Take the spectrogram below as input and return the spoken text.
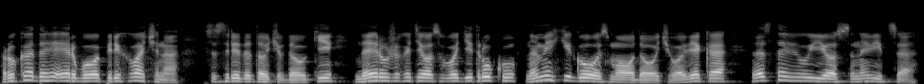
рука Дайер была перехвачена. Сосредоточив до руки, Дайер уже хотел освободить руку, но мягкий голос молодого человека заставил ее остановиться.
